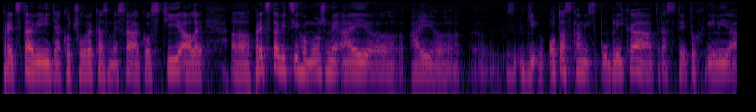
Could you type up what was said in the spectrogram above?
predstaviť ako človeka z mesa a kostí, ale uh, predstaviť si ho môžeme aj, uh, aj uh, otázkami z publika a teraz v tejto chvíli ja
